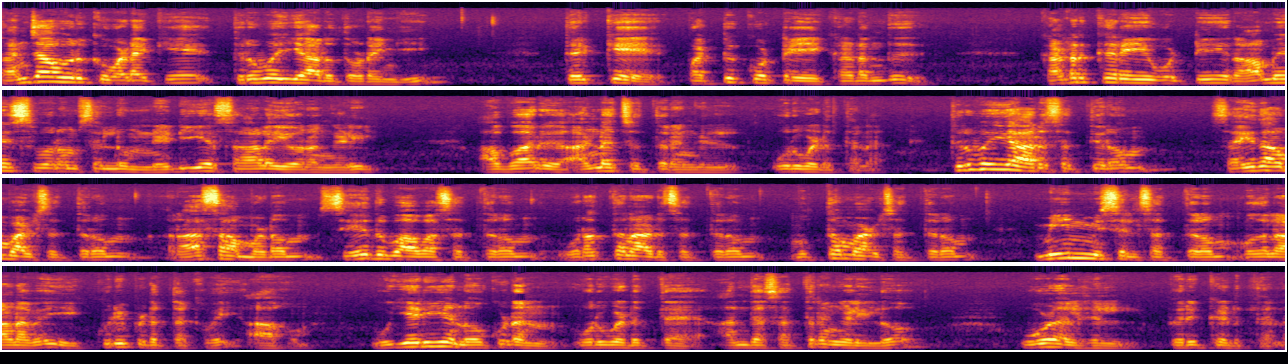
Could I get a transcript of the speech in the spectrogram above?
தஞ்சாவூருக்கு வடக்கே திருவையாறு தொடங்கி தெற்கே பட்டுக்கோட்டையை கடந்து கடற்கரையை ஒட்டி ராமேஸ்வரம் செல்லும் நெடிய சாலையோரங்களில் அவ்வாறு அன்னச்சத்திரங்கள் உருவெடுத்தன. திருவையாறு சத்திரம் சைதாம்பாள் சத்திரம் ராசாமடம் சேதுபாவா சத்திரம் உரத்தநாடு சத்திரம் முத்தமாள் சத்திரம் மீன்மிசல் சத்திரம் முதலானவை குறிப்பிடத்தக்கவை ஆகும். உயரிய நோக்குடன் உருவெடுத்த அந்த சத்திரங்களிலோ ஊழல்கள் பெருக்கெடுத்தன.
